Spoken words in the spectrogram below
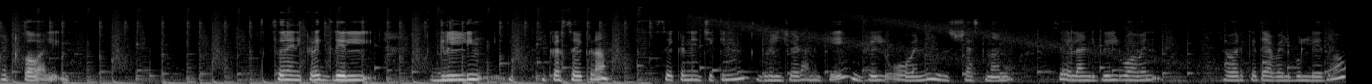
పెట్టుకోవాలి. సో నేను ఇక్కడ గ్రిల్ గ్రిల్లింగ్ ఇక్కడ సో ఇక్కడ సో ఇక్కడ నేను చికెన్ గ్రిల్ చేయడానికి గ్రిల్ ఓవెన్ యూజ్ చేస్తున్నాను. సో ఇలాంటి గ్రిల్ ఓవెన్ ఎవరికైతే అవైలబుల్ లేదో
